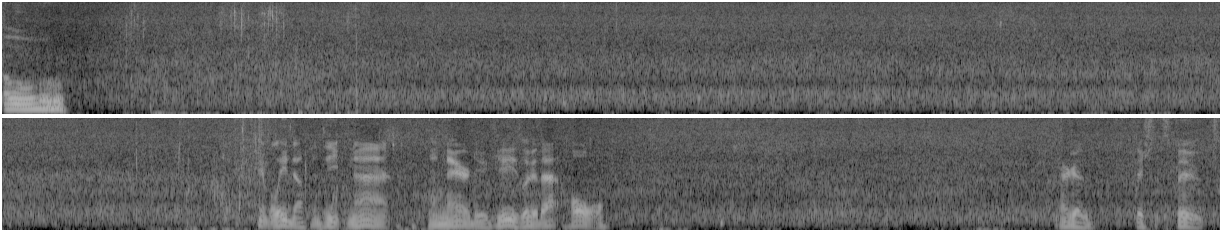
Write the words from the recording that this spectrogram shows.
Oh. Can't believe nothing's eating that in there, dude. Jeez, look at that hole. There goes a fish that spooked.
